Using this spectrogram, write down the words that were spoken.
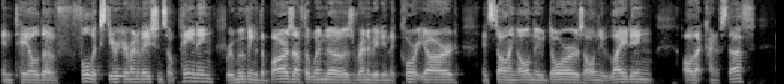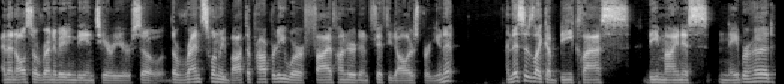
entailed of full exterior renovation, so painting, removing the bars off the windows, renovating the courtyard, installing all new doors, all new lighting, all that kind of stuff, and then also renovating the interior. So the rents when we bought the property were $550 per unit. And this is like a B class, B minus neighborhood.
